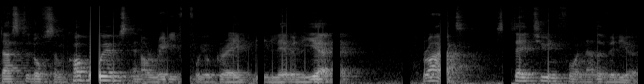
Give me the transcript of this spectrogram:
dusted off some cobwebs and are ready for your grade 11 year. Right, stay tuned for another video.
